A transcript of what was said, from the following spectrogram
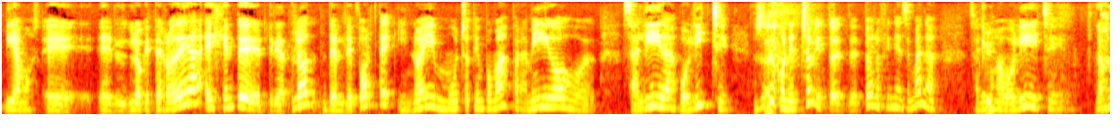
digamos, eh, el- lo que te rodea es gente del triatlón, del deporte, y no hay mucho tiempo más para amigos, salidas, boliche. Nosotros con el to- de todos los fines de semana salimos ¿Qué? a boliche, ¿no?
